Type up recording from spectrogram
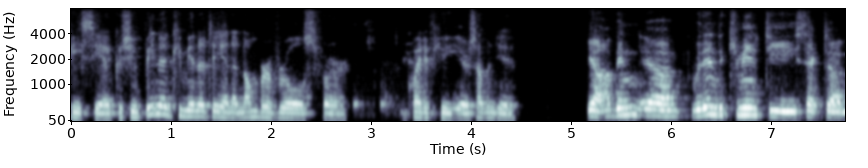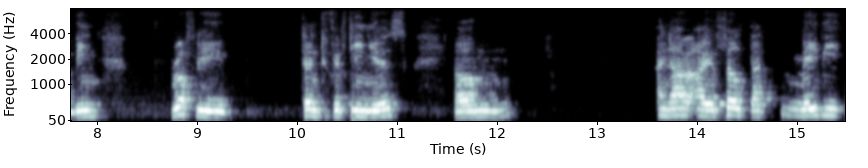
PCN? Because you've been in community in a number of roles for quite a few years, haven't you? Yeah, I've been uh, within the community sector. I've been roughly 10 to 15 years. Um, and I, I, felt that maybe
